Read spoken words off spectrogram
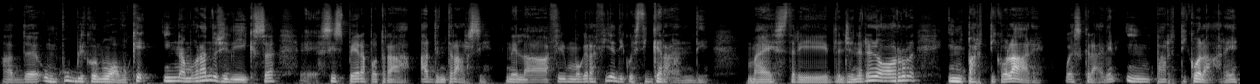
ad un pubblico nuovo che, innamorandosi di X, eh, si spera potrà addentrarsi nella filmografia di questi grandi maestri del genere horror, in particolare Wes Craven, in particolare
